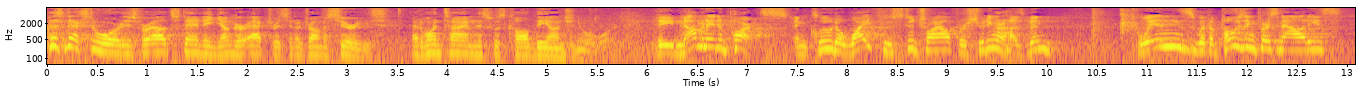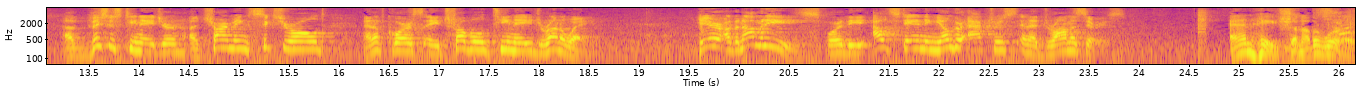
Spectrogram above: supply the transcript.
This next award is for Outstanding Younger Actress in a Drama Series. At one time, this was called the Ingenue Award. The nominated parts include a wife who stood trial for shooting her husband, twins with opposing personalities, a vicious teenager, a charming six-year-old, and of course, a troubled teenage runaway. Here are the nominees for the Outstanding Younger Actress in a Drama Series. Anne Heche, Another World.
